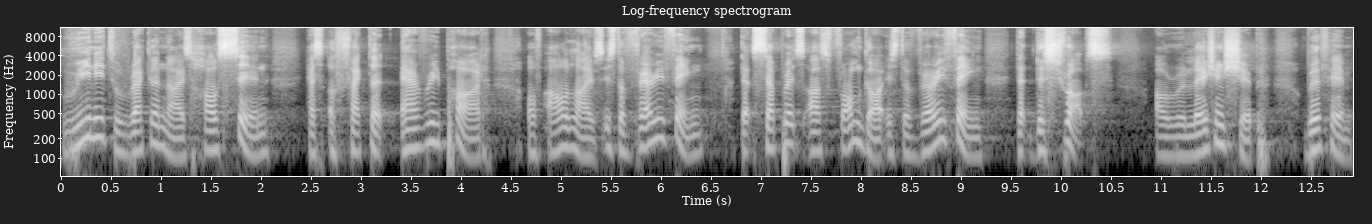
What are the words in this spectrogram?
We need to recognize how sin has affected every part of our lives. It's the very thing that separates us from God, it's the very thing that disrupts our relationship with Him.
